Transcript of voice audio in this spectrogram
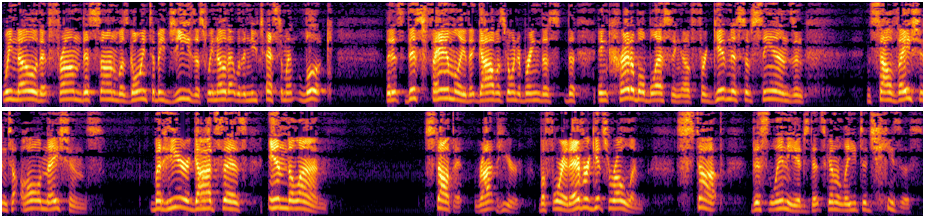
We know that from this son was going to be Jesus. We know that with a New Testament look. That it's this family that God was going to bring this, the incredible blessing of forgiveness of sins and, and salvation to all nations. But here God says, in the line. Stop it right here before it ever gets rolling. Stop this lineage that's going to lead to Jesus.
